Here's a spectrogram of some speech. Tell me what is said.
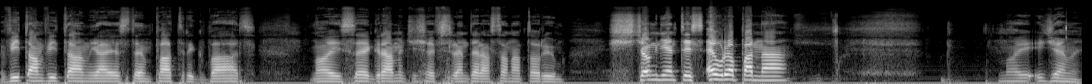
Witam, witam, ja jestem Patryk Barc. No i se gramy dzisiaj w Slendera Sanatorium. Ściągnięty z Europana. No i idziemy.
